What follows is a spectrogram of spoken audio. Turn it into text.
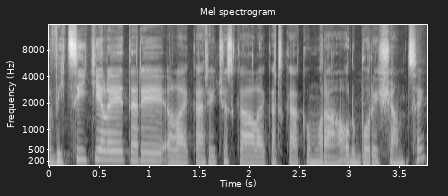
Vycítili tedy lékaři, Česká lékařská komora odbory šanci?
